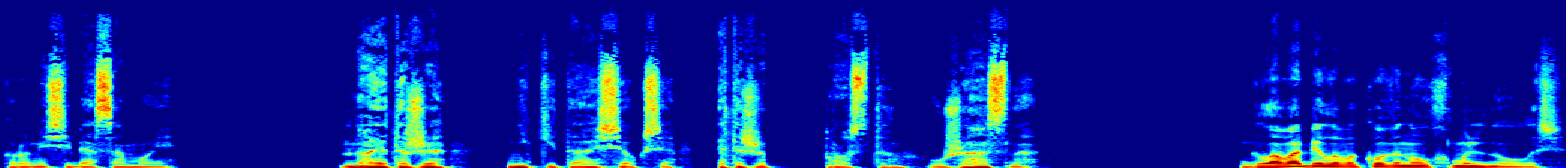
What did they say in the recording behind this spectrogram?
кроме себя самой. Но это же... Никита осекся. Это же просто ужасно. Глава Белого Ковина ухмыльнулась.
